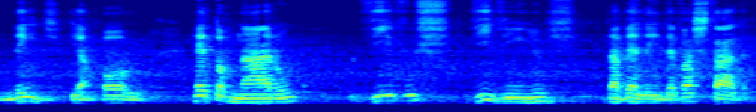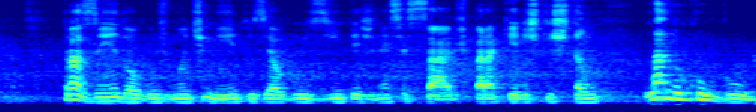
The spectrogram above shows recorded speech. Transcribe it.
Neide e Apolo, retornaram vivos, vivinhos da Belém devastada, trazendo alguns mantimentos e alguns itens necessários para aqueles que estão lá no Cumbu,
